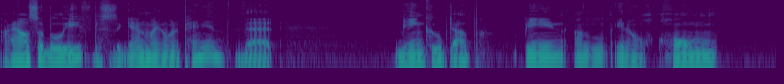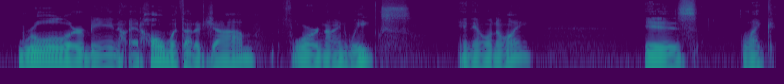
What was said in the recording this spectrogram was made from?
I also believe this is again my own opinion that being cooped up, being on you know home rule or being at home without a job for nine weeks in Illinois is like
